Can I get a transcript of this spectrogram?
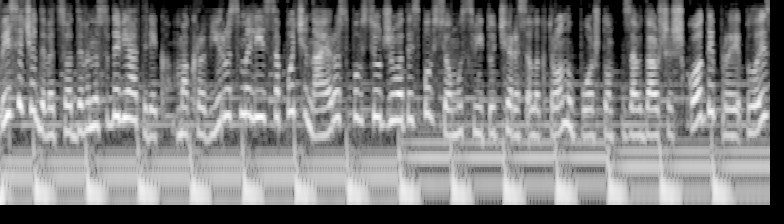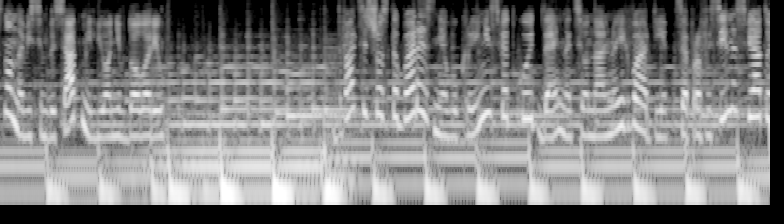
1999 рік макровірус Меліса починає розповсюджуватись по всьому світу через електронну пошту, завдавши шкоди приблизно на 80 мільйонів доларів. 26 березня в Україні святкують День Національної гвардії. Це професійне свято,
